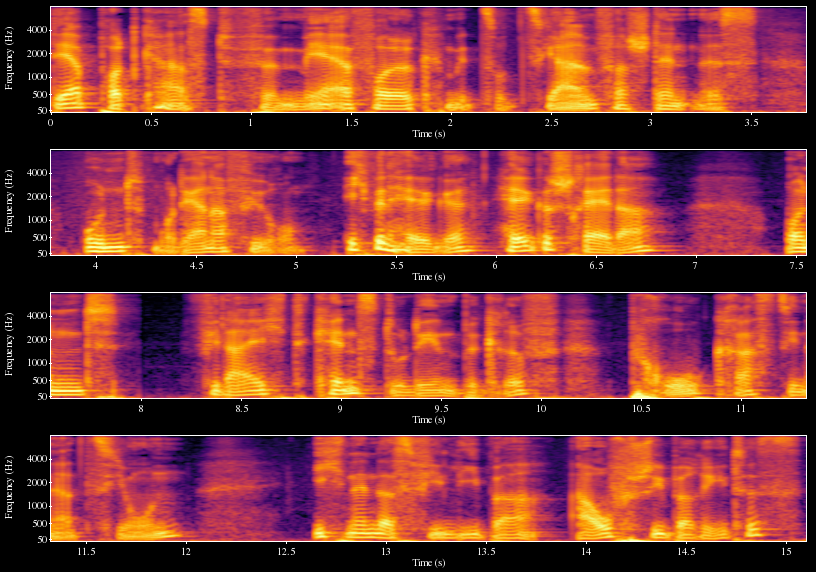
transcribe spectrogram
der Podcast für mehr Erfolg mit sozialem Verständnis und moderner Führung. Ich bin Helge, Helge Schräder und vielleicht kennst du den Begriff Prokrastination. Ich nenne das viel lieber Aufschieberitis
